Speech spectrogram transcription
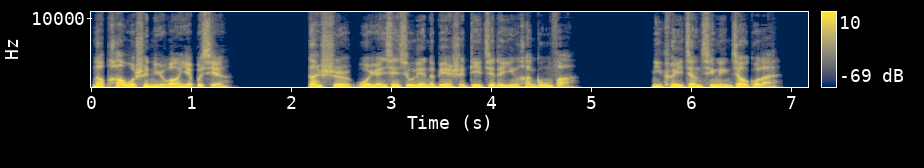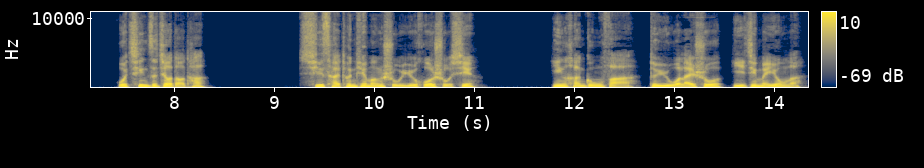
哪怕我是女王也不行。但是我原先修炼的便是地阶的阴寒功法，你可以将青灵叫过来，我亲自教导他。七彩吞天蟒属于火属性，阴寒功法对于我来说已经没用了。”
